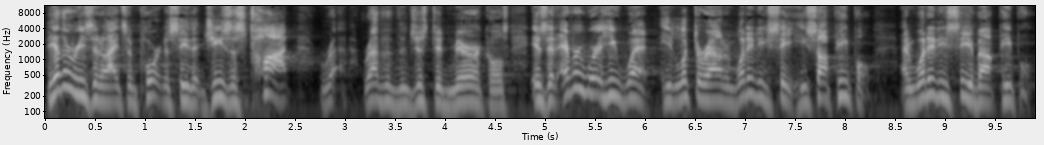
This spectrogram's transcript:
The other reason why it's important to see that Jesus taught rather than just did miracles is that everywhere he went, he looked around and what did he see? He saw people. And what did he see about people?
